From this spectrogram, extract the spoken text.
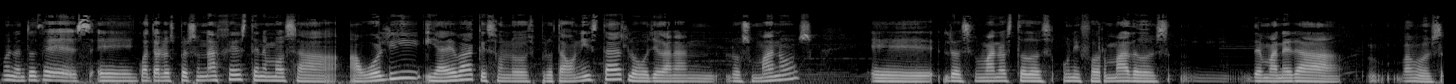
Bueno, entonces, eh, en cuanto a los personajes, tenemos a, a Wally y a Eva, que son los protagonistas. Luego llegarán los humanos. eh, los humanos todos uniformados de manera, vamos,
